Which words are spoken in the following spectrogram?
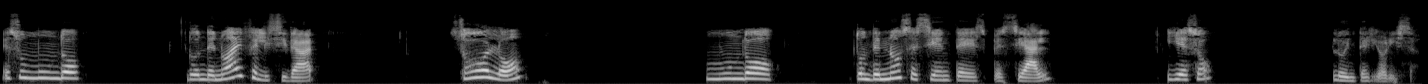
Es un mundo donde no hay felicidad, solo un mundo donde no se siente especial y eso lo interioriza.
